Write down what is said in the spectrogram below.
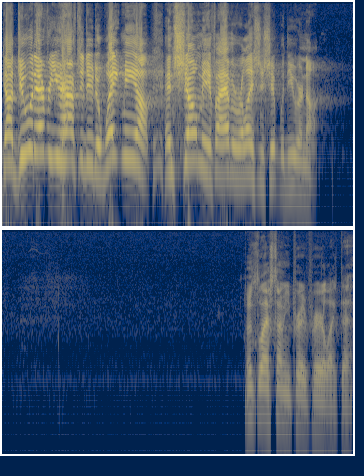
God, do whatever you have to do to wake me up and show me if I have a relationship with you or not. When's the last time you prayed a prayer like that?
